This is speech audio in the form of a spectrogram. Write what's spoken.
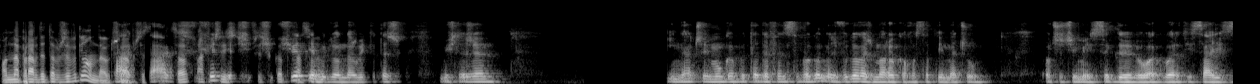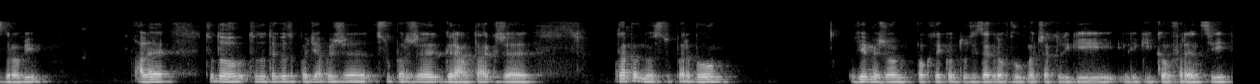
on naprawdę dobrze wyglądał, trzeba tak, przyznać. Tak, co? tak świetnie, wszystko świetnie wyglądał i to też myślę, że inaczej mogłaby ta defensywa wyglądać, wyglądać Maroka w ostatnim meczu o trzecie miejsce, gdyby był Aguert i Saiz zdrowi. Ale co do, co do tego, co powiedziałeś, że super, że grał, tak, że na pewno super, bo wiemy, że on po tej kontuzji zagrał w dwóch meczach Ligi, Ligi Konferencji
